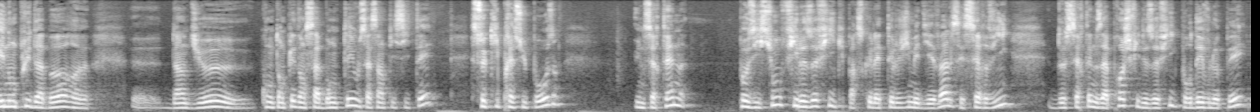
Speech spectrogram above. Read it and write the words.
et non plus d'abord euh, euh, d'un Dieu contemplé dans sa bonté ou sa simplicité, ce qui présuppose une certaine position philosophique, parce que la théologie médiévale s'est servie de certaines approches philosophiques pour développer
